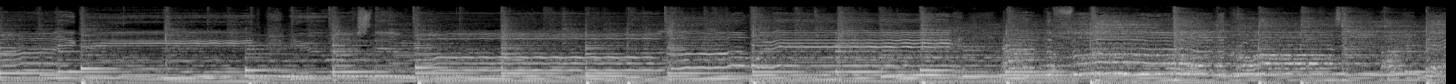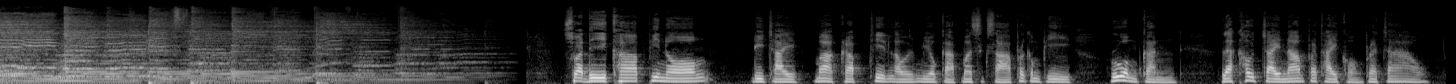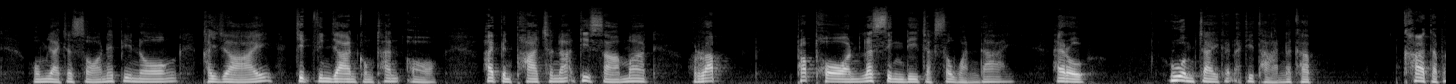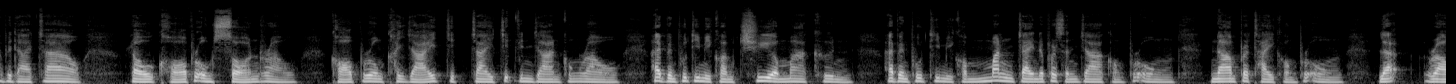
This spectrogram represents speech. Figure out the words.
my grief, you wash them all away. At the foot of the cross, I lay my burdens down and lift up my heart. สวัสดีครับพี่น้อง ดีใจมากครับที่เรามีโอกาสมาศึกษาพระคัมภีร์ร่วมกัน และเข้าใจน้ำพระทัยของพระเจ้า ผมอยากจะสอนให้พี่น้อง ขยายจิตวิญญาณของท่านออก ให้เป็นภาชนะที่สามารถรับพระพรและสิ่งดีจากสวรรค์ได้ ให้เราร่วมใจกันอธิษฐานนะครับ ข้าแต่พระบิดาเจ้า เราขอพระองค์สอนเรา ขอพระองค์ขยายจิตใจจิตวิญญาณของเรา ให้เป็นผู้ที่มีความเชื่อมากขึ้น ให้เป็นผู้ที่มีความมั่นใจในพระสัญญาของพระองค์ น้ำพระทัยของพระองค์ และเรา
